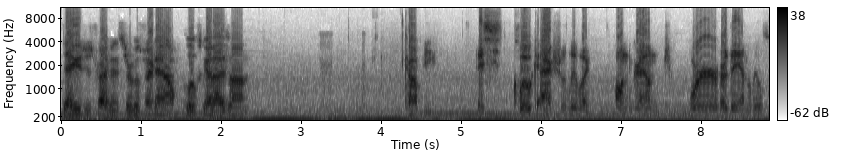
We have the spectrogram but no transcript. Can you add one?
Dagger's just driving in circles right now. Cloak's got eyes on. Copy. Is Cloak actually, like, on the ground, or are they on the wheels?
